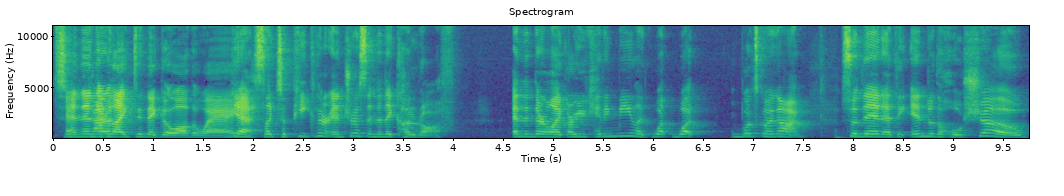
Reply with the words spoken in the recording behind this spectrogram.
to And then they're like, did they go all the way? Yes, like to pique their interest and then they cut it off. And then they're like, "Are you kidding me? Like what what what's going on?" So then at the end of the whole show,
